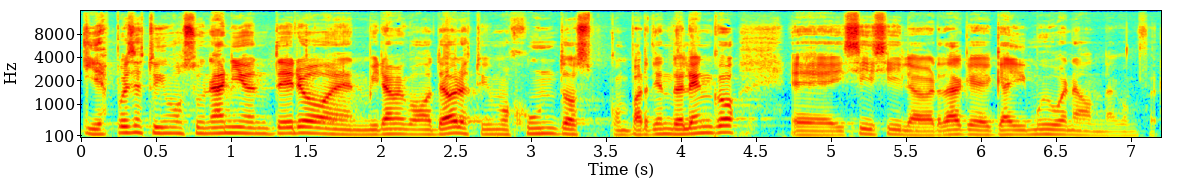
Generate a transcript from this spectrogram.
y después estuvimos un año entero en Mirame cuando te hablo, estuvimos juntos compartiendo elenco, eh, y sí, sí, la verdad que, que hay muy buena onda con Fer.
